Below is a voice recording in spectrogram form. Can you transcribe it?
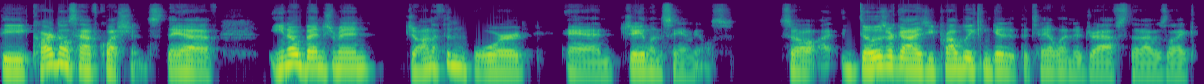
the Cardinals have questions. They have Eno Benjamin, Jonathan Ward, and Jaylen Samuels. So I, those are guys you probably can get at the tail end of drafts that I was like,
